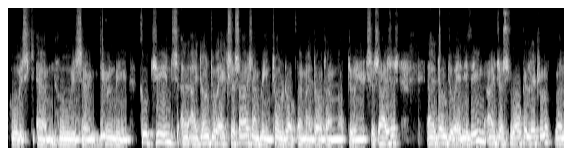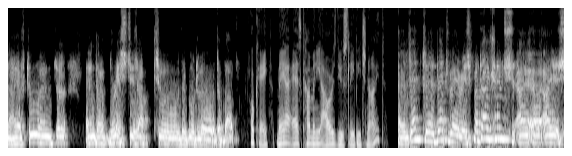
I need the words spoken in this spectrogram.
who is um, who is uh, given me good genes. I don't do exercise. I'm being told off by my daughter. I'm not doing exercises. I don't do anything. I just walk a little when I have to, and uh, and the rest is up to the good Lord above. Okay. May I ask how many hours do you sleep each night? Uh, that uh, that varies, but I can sh- I, I,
